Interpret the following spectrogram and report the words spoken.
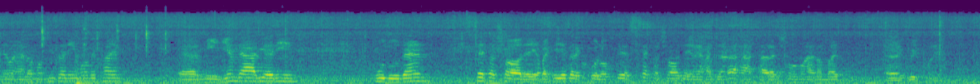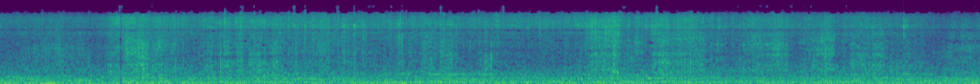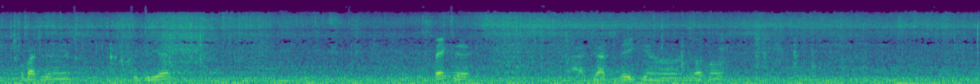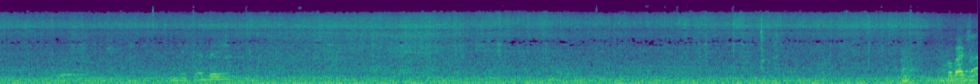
اینم الان ما می‌ذاریم. ما می‌خوایم میدیم در بیاریم. حدوداً سه تا چهار دقیقه. بلکه یه ذره کلفته سه تا چهار دقیقه حداقل هر طرف شما ما الان باید گریل کنیم خب بچه ببینید. چجوریه؟ اسپکت عجب ستیکی نگاه کن. نکن بریم خب بچه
